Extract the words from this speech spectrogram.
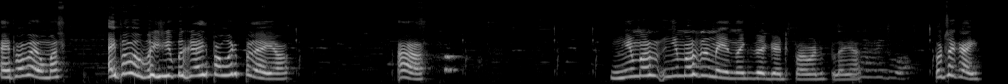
Ej, Paweł, masz... Ej, Paweł, będziemy grać powerplaya. A. Nie, mo... nie możemy jednak zagrać powerplaya. Poczekaj,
